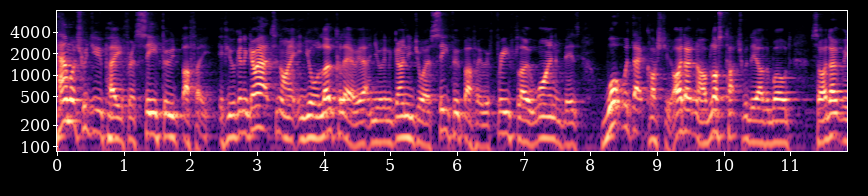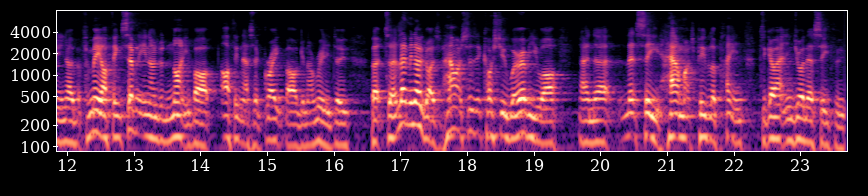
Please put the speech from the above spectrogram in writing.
how much would you pay for a seafood buffet? If you were going to go out tonight in your local area and you were going to go and enjoy a seafood buffet with free flow wine and beers, what would that cost you? I don't know. I've lost touch with the other world, so I don't really know. But for me, I think 1790 baht, I think that's a great bargain. I really do. But uh, let me know, guys, how much does it cost you wherever you are? And uh, let's see how much people are paying to go out and enjoy their seafood.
